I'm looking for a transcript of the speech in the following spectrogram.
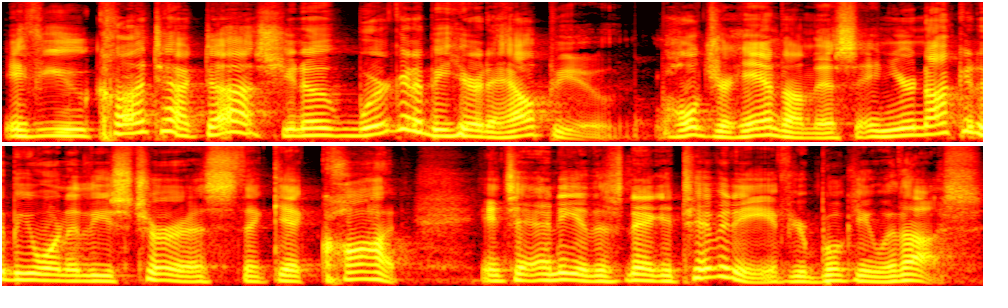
if you contact us, you know, we're going to be here to help you. Hold your hand on this, and you're not going to be one of these tourists that get caught into any of this negativity if you're booking with us,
